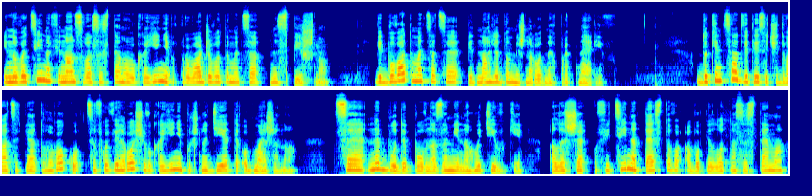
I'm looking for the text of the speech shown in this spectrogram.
Інноваційна фінансова система в Україні впроваджуватиметься неспішно. Відбуватиметься це під наглядом міжнародних партнерів. До кінця 2025 року цифрові гроші в Україні почнуть діяти обмежено. Це не буде повна заміна готівки, а лише офіційна тестова або пілотна система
